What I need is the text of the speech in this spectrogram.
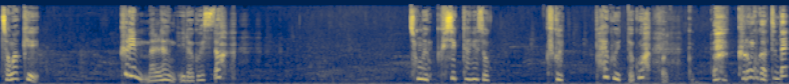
정확히 크림 말랑이라고 했어? 정말 그 식당에서 그걸 팔고 있다고? 어, 그, 그런 것 같은데?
